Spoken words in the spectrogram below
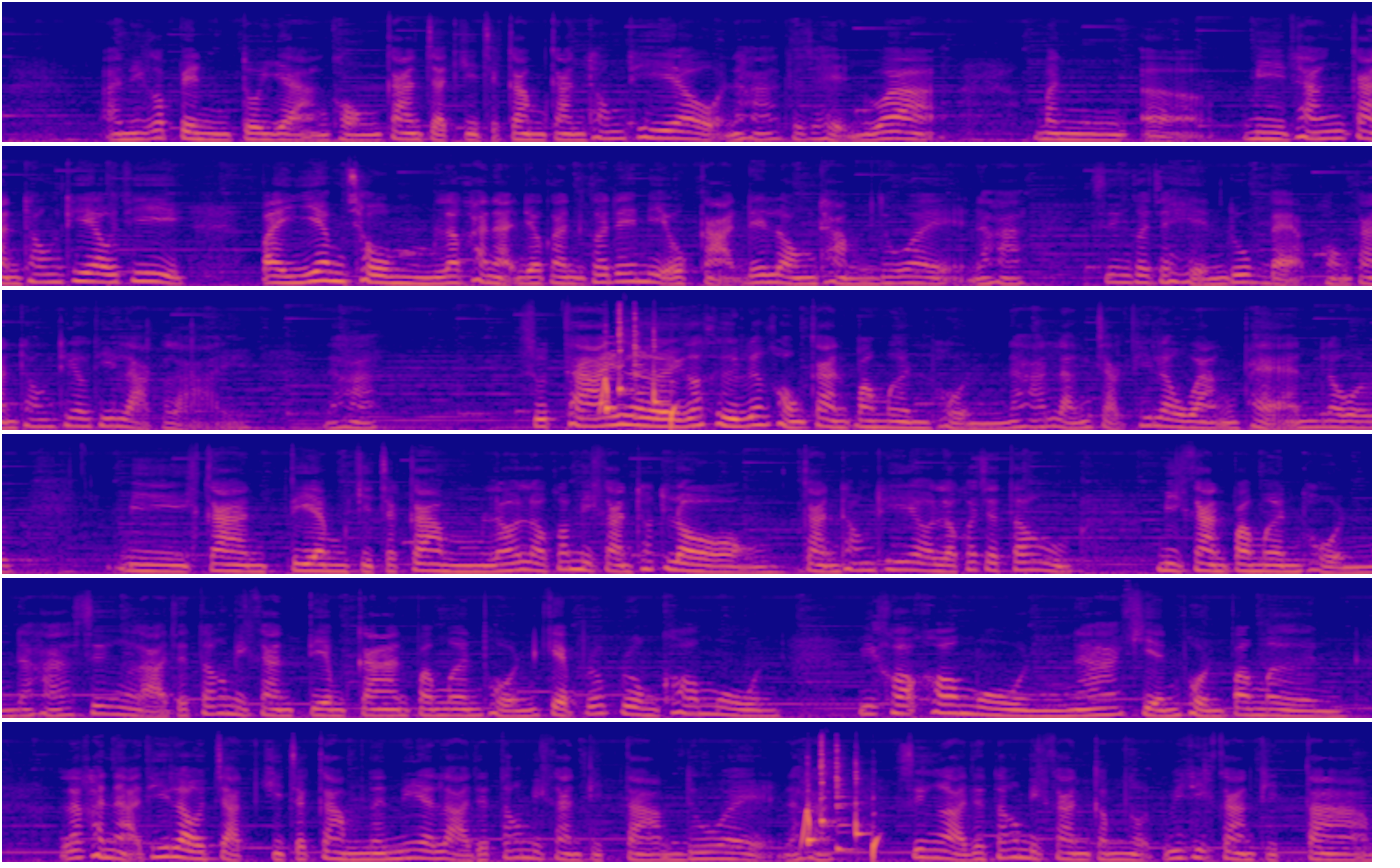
อันนี้ก็เป็นตัวอย่างของการจัดกิจกรรมการท่องเที่ยวนะคะเราจะเห็นว่ามันมีทั้งการท่องเที่ยวที่ไปเยี่ยมชม แล้วขณะเดียวกันก็ได้มีโอกาสได้ลองทำด้วยนะคะ ซึ่งก็จะเห็นรูปแบบของการท่องเที่ยวที่หลากหลายนะคะสุดท้ายเลยก็คือเรื่องของการประเมินผลนะคะหลังจากที่เราวางแผนเรา มีการเตรียมกิจกรรม แล้วเราก็มีการทดลองการท่องเที่ยวเราก็จะต้องมีการประเมินผลนะคะ ซึ่งเราจะต้องมีการเตรียมการประเมินผล เก็บรวบรวมข้อมูล วิเคราะห์ข้อมูลนะเขียนผลประเมิน และขณะที่เราจัดกิจกรรมนั้นเนี่ยเราจจะต้องมีการติดตามด้วยนะคะซึ่งอาจจะต้องมีการกำหนดวิธีการติดตาม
